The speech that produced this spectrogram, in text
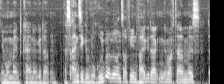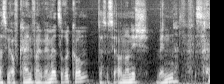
im Moment keine Gedanken. Das Einzige, worüber wir uns auf jeden Fall Gedanken gemacht haben, ist, dass wir auf keinen Fall, wenn wir zurückkommen, das ist ja auch noch nicht, wenn, das,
